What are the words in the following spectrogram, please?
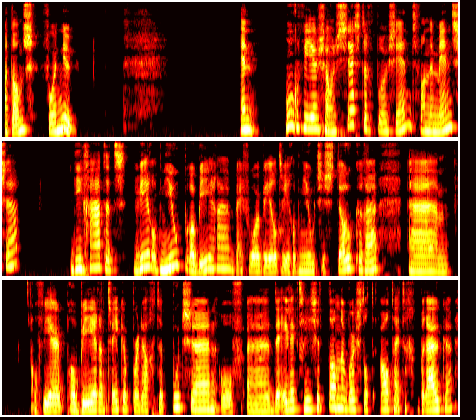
althans voor nu. En ongeveer zo'n 60% van de mensen die gaat het weer opnieuw proberen, bijvoorbeeld weer opnieuw te stokeren. Um, of weer proberen twee keer per dag te poetsen of uh, de elektrische tandenborstel altijd te gebruiken.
